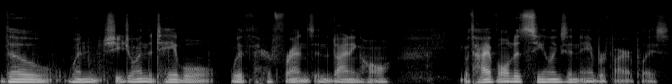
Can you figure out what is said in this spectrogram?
though when she joined the table with her friends in the dining hall with high vaulted ceilings and amber fireplace.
